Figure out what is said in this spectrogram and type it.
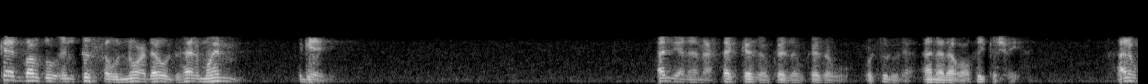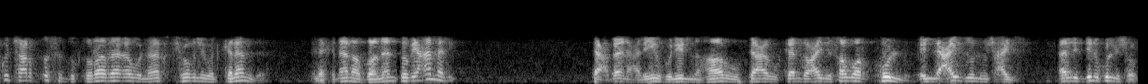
كان برضو القصة والنوع ده والبتاع المهم جالي قال لي أنا محتاج كذا وكذا وكذا قلت له لا أنا لا أعطيك شيئا. أنا ما كنتش عارف قصة الدكتوراه بقى وإن أنا في شغلي والكلام ده. لكن أنا ظننت بعملي. تعبان عليه وليل نهار وبتاع والكلام ده وعايز يصور كله اللي عايزه واللي مش عايزه. قال لي اديني كل شغل.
